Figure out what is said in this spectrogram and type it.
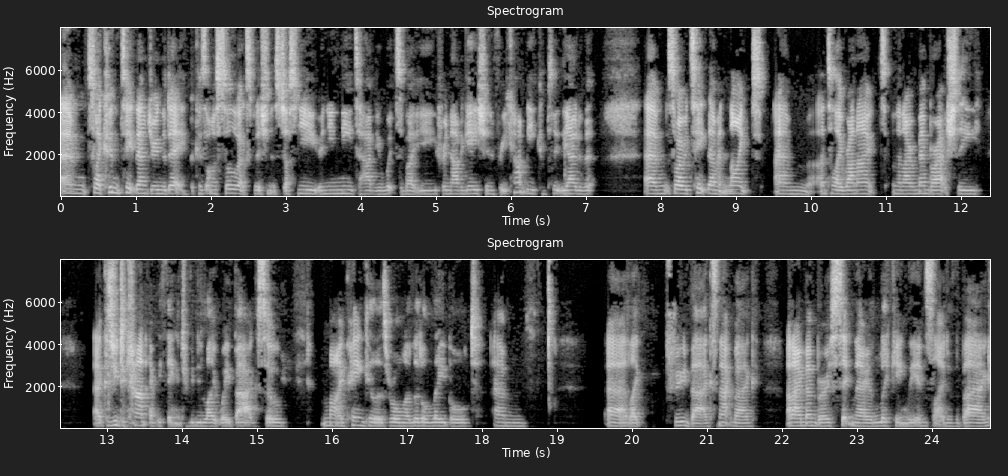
Um, so I couldn't take them during the day because on a solo expedition it's just you and you need to have your wits about you for navigation. For you can't be completely out of it. Um, so I would take them at night um, until I ran out, and then I remember actually because uh, you decant everything into really lightweight bags. So my painkillers were all in a little labeled um, uh, like food bag, snack bag. And I remember sitting there licking the inside of the bag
